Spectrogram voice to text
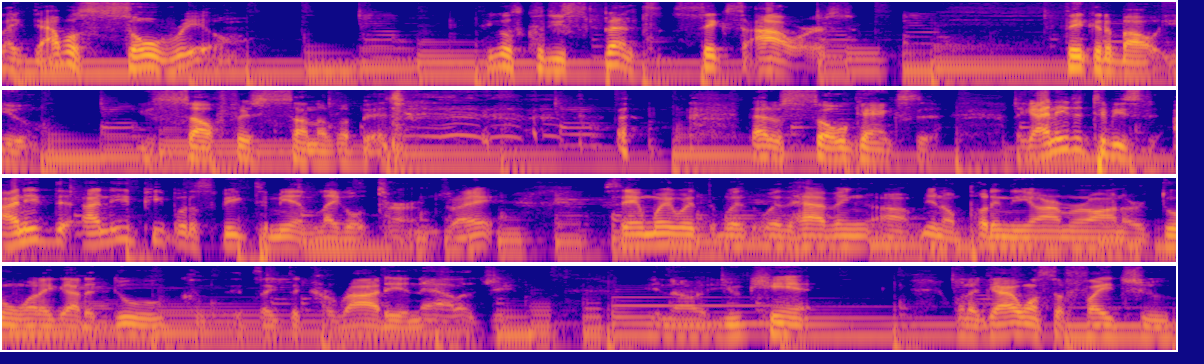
Like that was so real. He goes, because you spent six hours thinking about you, you selfish son of a bitch. that was so gangster. Like I needed to be, I need, I need people to speak to me in Lego terms, right? Same way with with, with having, um, you know, putting the armor on or doing what I got to do. It's like the karate analogy. You know, you can't. When a guy wants to fight you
